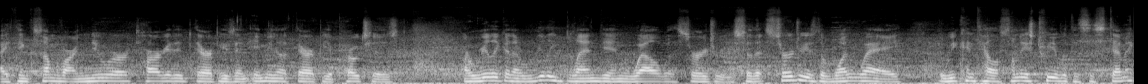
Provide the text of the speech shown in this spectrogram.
I think some of our newer targeted therapies and immunotherapy approaches are really going to really blend in well with surgery so that surgery is the one way that we can tell if somebody's treated with a systemic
